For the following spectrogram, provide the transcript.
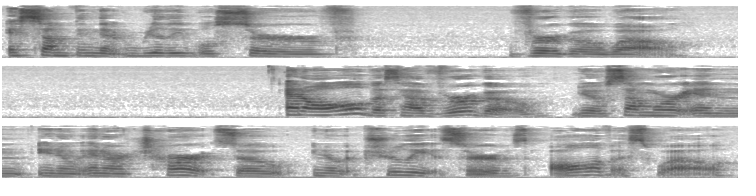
is something that really will serve Virgo well. And all of us have Virgo, you know, somewhere in you know in our chart. So you know, it truly it serves all of us well.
